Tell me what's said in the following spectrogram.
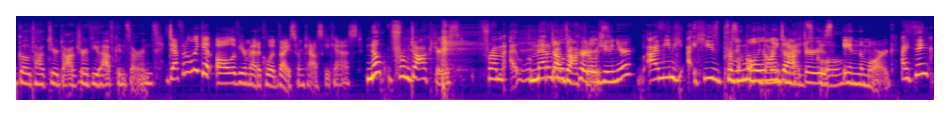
go talk to your doctor if you have concerns. Definitely get all of your medical advice from Kowski Cast. Nope, from doctors, from uh, medical Dr. doctors. Curdle Jr. I mean, he, he's From presumably only gone to med doctors in the morgue. I think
